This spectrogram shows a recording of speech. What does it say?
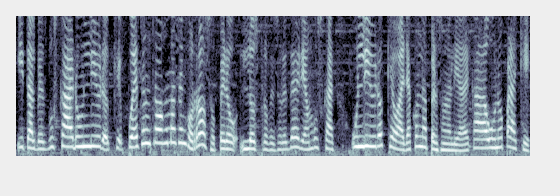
y tal vez buscar un libro que puede ser un trabajo más engorroso, pero los profesores deberían buscar un libro que vaya con la personalidad de cada uno para que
